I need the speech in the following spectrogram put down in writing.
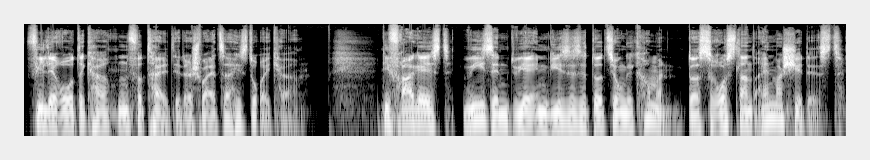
Viele rote Karten verteilte der Schweizer Historiker. Die Frage ist, wie sind wir in diese Situation gekommen, dass Russland einmarschiert ist?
